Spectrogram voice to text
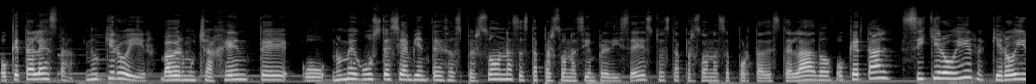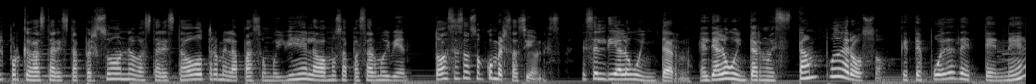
¿O qué tal esta? No quiero ir. Va a haber mucha gente. O no me gusta ese ambiente de esas personas. Esta persona siempre dice esto. Esta persona se porta de este lado. ¿O qué tal? Sí quiero ir. Quiero ir porque va a estar esta persona, va a estar esta otra. Me la paso muy bien. La vamos a pasar muy bien. Todas esas son conversaciones. Es el diálogo interno. El diálogo interno es tan poderoso que te puede detener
